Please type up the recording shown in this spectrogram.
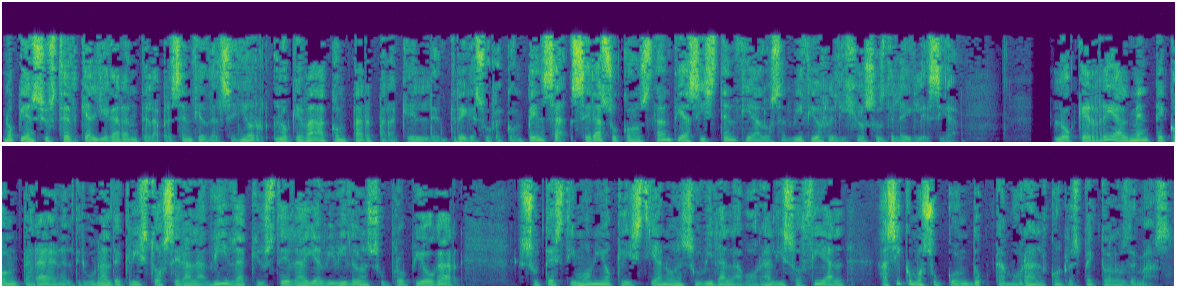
No piense usted que al llegar ante la presencia del Señor, lo que va a contar para que Él le entregue su recompensa será su constante asistencia a los servicios religiosos de la Iglesia. Lo que realmente contará en el tribunal de Cristo será la vida que usted haya vivido en su propio hogar, su testimonio cristiano en su vida laboral y social, así como su conducta moral con respecto a los demás.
